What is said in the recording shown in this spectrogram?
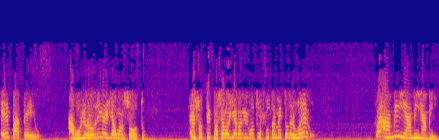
en bateo a Julio Rodríguez y a Juan Soto esos tipos se lo llevan en otro fundamento del juego. A mí, a mí, a mí,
